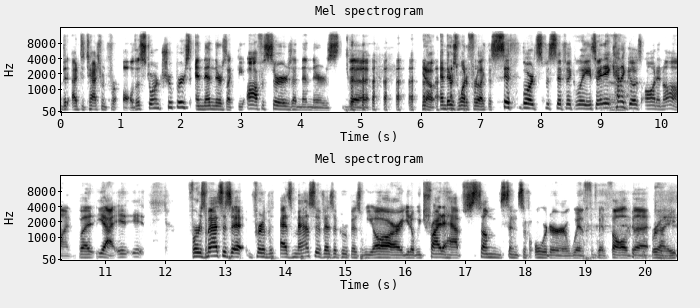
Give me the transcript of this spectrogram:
the, a detachment for all the stormtroopers, and then there's like the officers, and then there's the you know, and there's one for like the Sith Lord specifically. So it, it kind of goes on and on. But yeah, it, it for as massive as for as massive as a group as we are, you know, we try to have some sense of order with with all the right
